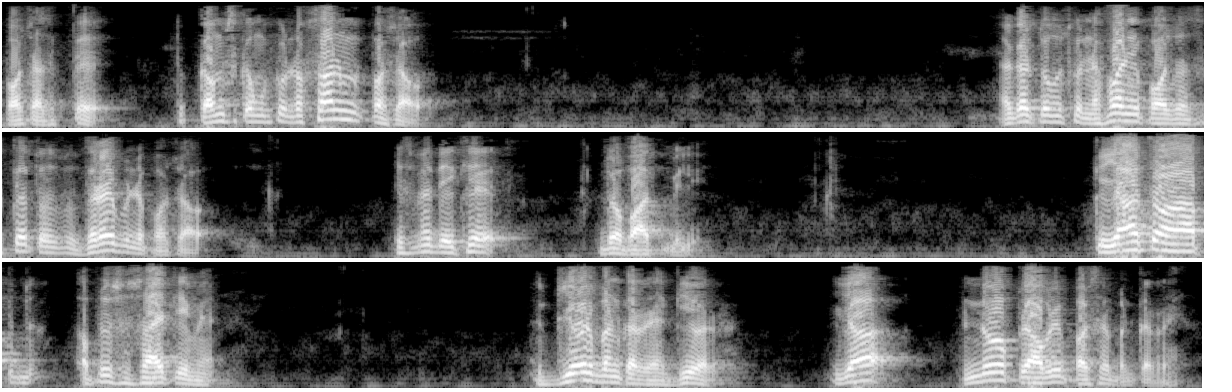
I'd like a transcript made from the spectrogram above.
پہنچا سکتے، تو کم سے کم اس کو نقصان میں پہنچاؤ۔ اگر تم اس کو نفع نہیں پہنچا سکتے، تو اس کو ذرا بھی نہ پہنچاؤ۔ اس میں دیکھیے دو بات ملی۔ کہ یا تو آپ اپنی سوسائٹی میں گیور بن کر رہے ہیں گیور، یا نو پرابلم پرسن بن کر رہے ہیں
